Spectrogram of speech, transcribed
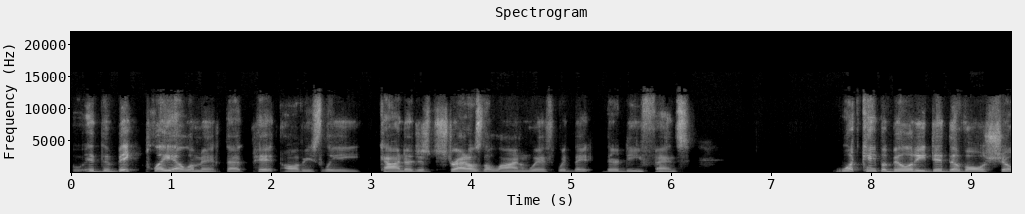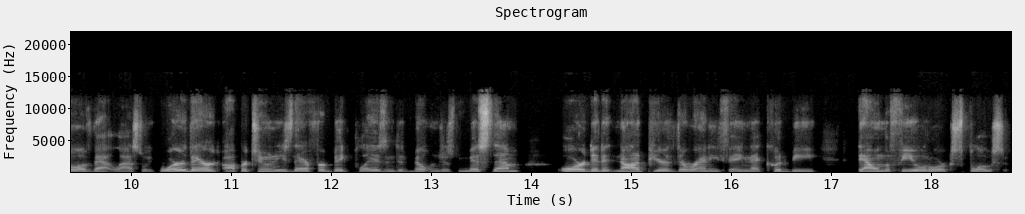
the big play element that Pitt obviously kind of just straddles the line with with their defense. What capability did the Vols show of that last week? Were there opportunities there for big plays, and did Milton just miss them, or did it not appear that there were anything that could be down the field or explosive?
